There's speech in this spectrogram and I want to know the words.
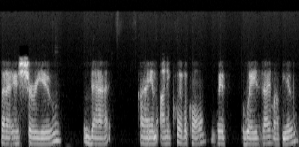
but I assure you that I am unequivocal with the way that I love you.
